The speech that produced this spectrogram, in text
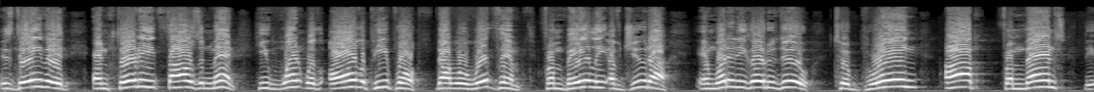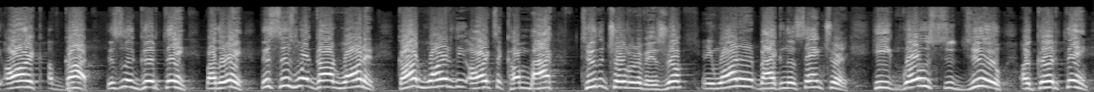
It's David and 30,000 men. He went with all the people that were with him from Baale of Judah. And what did he go to do? To bring up from thence the ark of God. This is a good thing. By the way, this is what God wanted. God wanted the ark to come back to the children of Israel, and he wanted it back in the sanctuary. He goes to do a good thing,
